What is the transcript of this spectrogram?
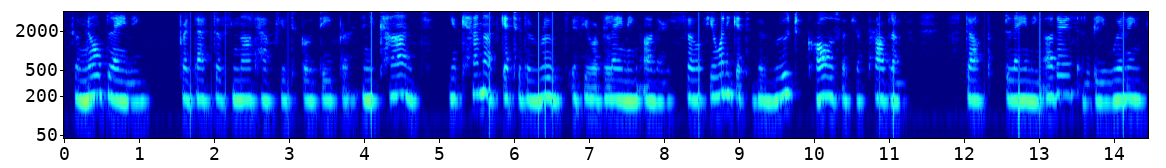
So no blaming, for that does not help you to go deeper, and you can't. You cannot get to the root if you are blaming others. So if you want to get to the root cause of your problems, stop blaming others and be willing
